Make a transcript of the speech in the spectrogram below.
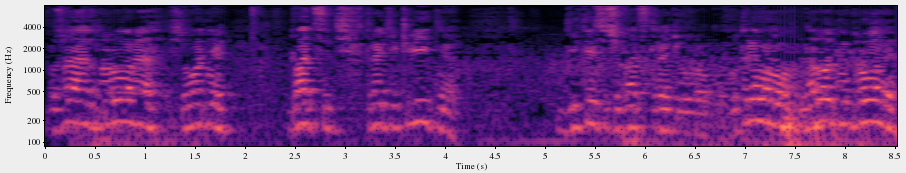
Бажаю здоров'я. Сьогодні 23 квітня 2023 року. Отримано народні дрони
